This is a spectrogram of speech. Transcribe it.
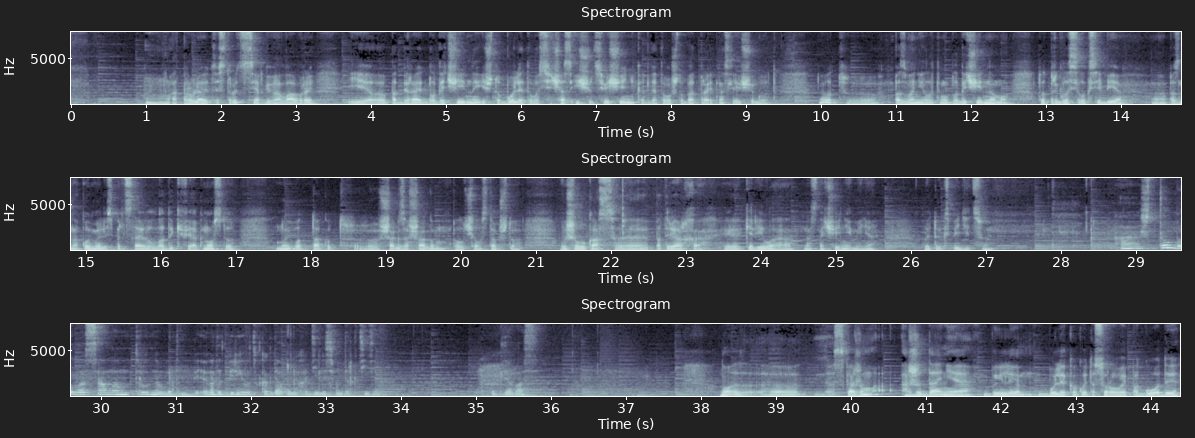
отправляют из строить Сергиевой лавры и э, подбирают благочинные, и что более того, сейчас ищут священника для того, чтобы отправить на следующий год. Ну вот, э, позвонил этому благочинному, тот пригласил к себе, познакомились, представил владыке Феогносту, ну и вот так вот э, шаг за шагом получилось так, что вышел указ э, патриарха э, Кирилла о назначении меня в эту экспедицию. А что было самым трудным в, этом, в этот период, когда вы находились в Антарктиде? Вот для вас? Ну, скажем, ожидания были более какой-то суровой погоды,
